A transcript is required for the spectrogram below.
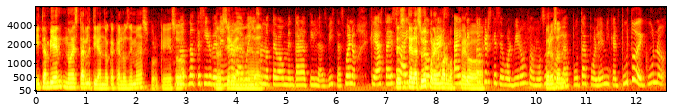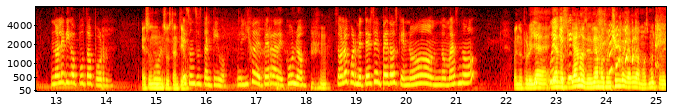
y también no estarle tirando caca a los demás porque eso... no, no te sirve no de sirve nada, güey. Eso no te va a aumentar a ti las vistas. Bueno, que hasta eso Te- hay te la sube por el morbo, Hay pero- tiktokers que se volvieron famosos pero por son- la puta polémica. El puto de Kuno. No le digo puto por... es un por- sustantivo. Es un sustantivo. El hijo de perra de. Ujú. Solo por meterse en pedos que no, nomás no. Bueno, pero Y, ya, güey, ya, nos, ya Kuno- nos desviamos un chingo, ya hablamos mucho de.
